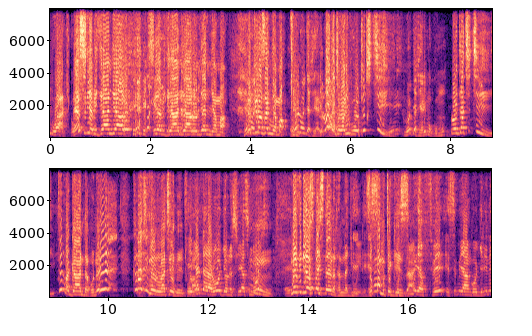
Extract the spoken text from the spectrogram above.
bwatyo. Naye sirya bijanjalo sirya bijanjalo ndya nyama nekiro nyama naye kkumi roja teyali roja tewali bwoti kiki? Roja teyali mugumu. Roja kiki? Twe baganda bo naye lwaki ne video spice dana tannagiweereza. muba mutegeeza yaffe esimu yange ogirina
